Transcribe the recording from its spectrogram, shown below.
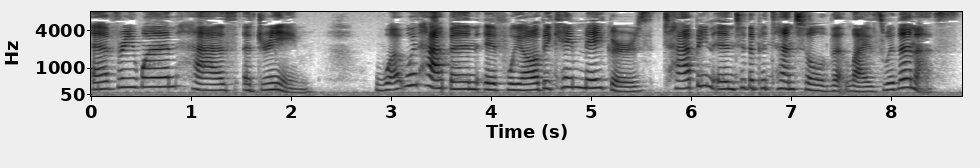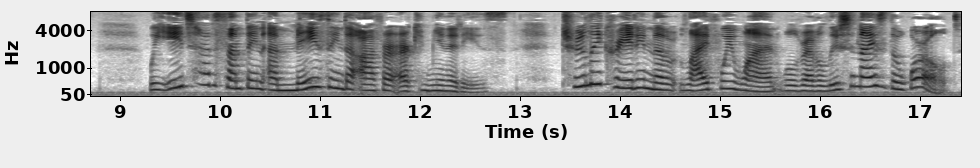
Everyone has a dream. What would happen if we all became makers, tapping into the potential that lies within us? We each have something amazing to offer our communities. Truly creating the life we want will revolutionize the world.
